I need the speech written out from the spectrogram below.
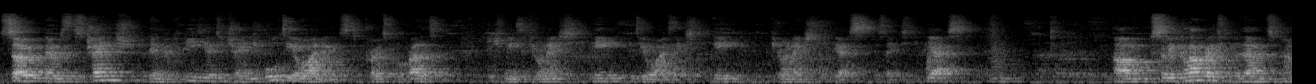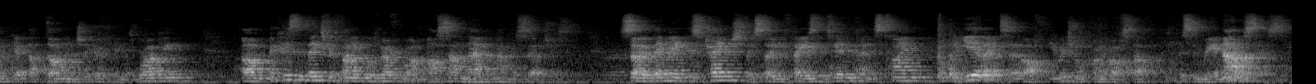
so there was this change within Wikipedia to change all DOI links to protocol relative, which means if you're on HTTP, the DOI is HTTP, if you're on HTTPS, it's HTTPS. Um, so we collaborated with them to kind of get that done and check everything was working. Um, because the data is valuable to everyone, us and them and researchers. So they made this change, they slowly phased it in, and it's time, a year later, after the original chronograph stuff, for some reanalysis.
